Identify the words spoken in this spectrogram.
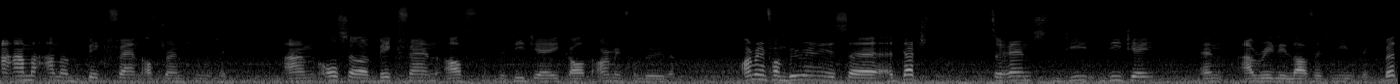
I'm, I'm a big fan of trance music. I'm also a big fan of the DJ called Armin van Buuren. Armin van Buuren is a, a Dutch trance G- DJ, and I really love his music. But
